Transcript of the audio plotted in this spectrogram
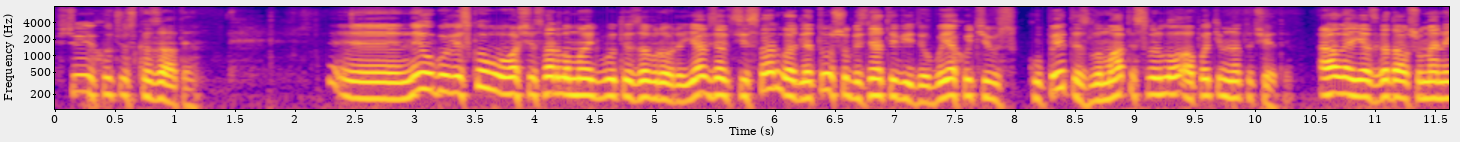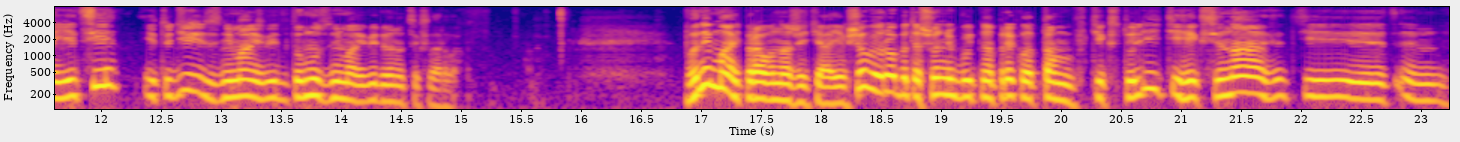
Що я хочу сказати? Е, не обов'язково ваші сверла мають бути з Аврори. Я взяв ці сверла для того, щоб зняти відео, бо я хотів купити, зламати сверло, а потім наточити. Але я згадав, що в мене є ці, і тоді знімаю тому знімаю відео на цих сверлах. Вони мають право на життя. Якщо ви робите щось, наприклад, там в текстоліті, гексінаті, ем,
